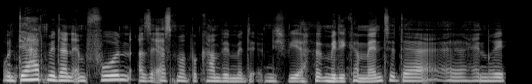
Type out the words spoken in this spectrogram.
und der hat mir dann empfohlen, also erstmal bekamen wir mit, nicht wir Medikamente, der äh, Henry,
